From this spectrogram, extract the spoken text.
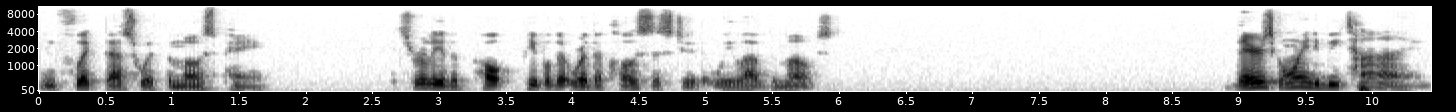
inflict us with the most pain. It's really the po- people that we're the closest to that we love the most. There's going to be time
